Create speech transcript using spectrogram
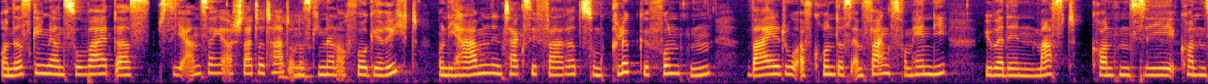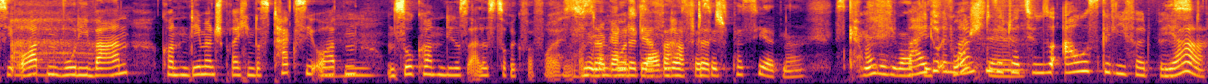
Und das ging dann so weit, dass sie Anzeige erstattet hat und es ging dann auch vor Gericht. Und die haben den Taxifahrer zum Glück gefunden, weil du aufgrund des Empfangs vom Handy über den Mast konnten sie, konnten sie orten, wo die waren, konnten dementsprechend das Taxi orten und so konnten die das alles zurückverfolgen. Ich Und dann wurde der glauben, verhaftet. Dass das jetzt passiert, ne? Das kann man sich überhaupt Weil nicht du in manchen vorstellen. Situationen so ausgeliefert bist. Ja.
